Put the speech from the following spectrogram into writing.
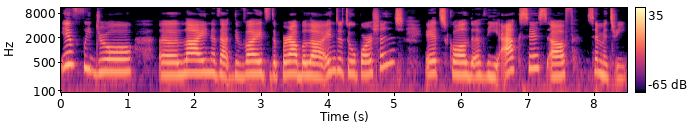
If we draw a line that divides the parabola into two portions, it's called the axis of symmetry.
